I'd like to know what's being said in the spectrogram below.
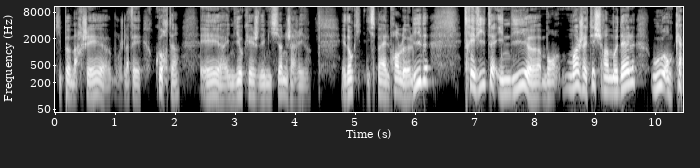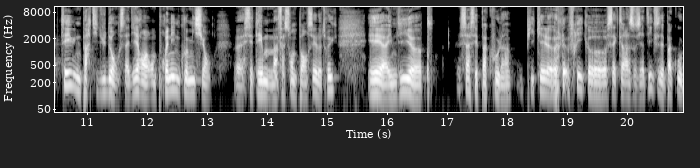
qui peut marcher. Bon, je la fais courte, hein. et il me dit, ok, je démissionne, j'arrive. Et donc Ismaël prend le lead. Très vite, il me dit euh, bon, moi j'étais sur un modèle où on captait une partie du don, c'est-à-dire on, prenait une commission. Euh, c'était ma façon de penser le truc. Et euh, il me dit ça c'est pas cool. Hein. Piquer le, fric au secteur associatif, c'est pas cool.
